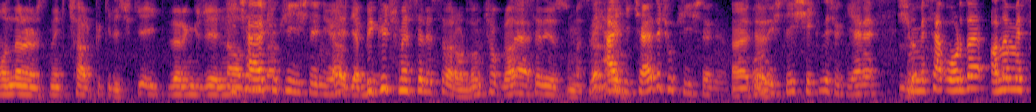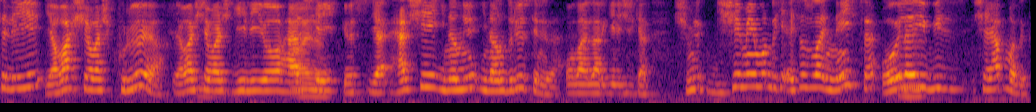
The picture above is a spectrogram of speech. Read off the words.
Onların arasındaki çarpık ilişki, iktidarın gücü eline Hikaye aldığında- çok iyi işleniyor. Evet ya bir güç meselesi var orada. Onu çok rahat Evet. hissediyorsun mesela. Ve hayır hikaye de çok iyi işleniyor. Evet, Onun evet. işleyiş şekli de çok iyi. Yani şimdi mesela orada ana meseleyi yavaş yavaş kuruyor ya. Yavaş yavaş geliyor her Aynen. şey göz ya her şeye inanıyor inandırıyor seni de olaylar gelişirken. Şimdi gişe memurundaki esas olay neyse o olayı biz şey yapmadık.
